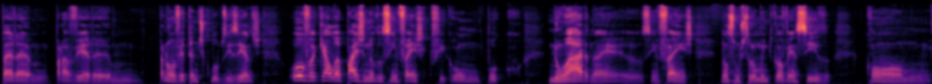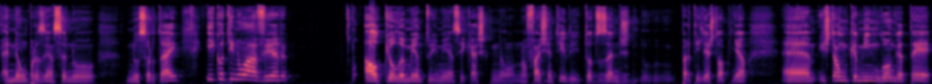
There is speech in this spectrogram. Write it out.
para, para, haver, hum, para não haver tantos clubes isentos. Houve aquela página do Sinfãs que ficou um pouco no ar, não é? O Sinfãs não se mostrou muito convencido com a não presença no, no sorteio e continua a haver algo que eu lamento imenso e que acho que não, não faz sentido e todos os anos partilho esta opinião. Uh, isto é um caminho longo até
